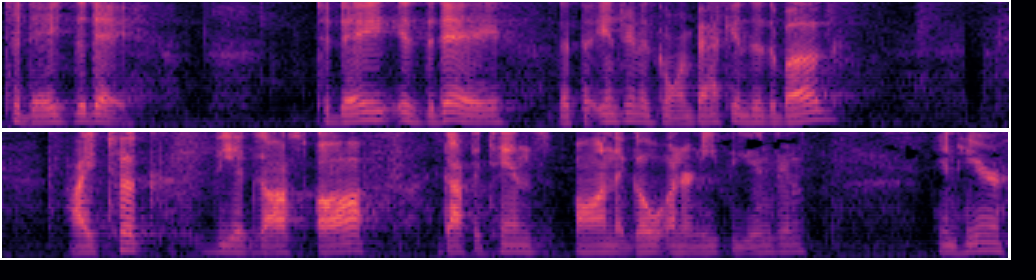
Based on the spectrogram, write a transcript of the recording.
Today's the day. Today is the day that the engine is going back into the bug. I took the exhaust off, got the tins on that go underneath the engine in here.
